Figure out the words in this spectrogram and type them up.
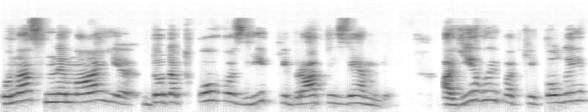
У нас немає додатково звідки брати землю. А є випадки, коли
